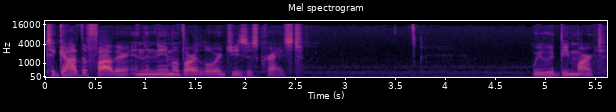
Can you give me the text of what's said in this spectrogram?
to God the Father in the name of our Lord Jesus Christ. We would be marked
